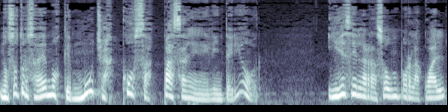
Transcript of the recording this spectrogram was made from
nosotros sabemos que muchas cosas pasan en el interior. Y esa es la razón por la cual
